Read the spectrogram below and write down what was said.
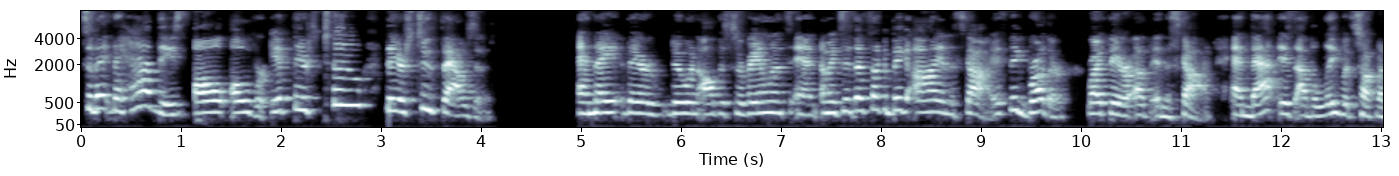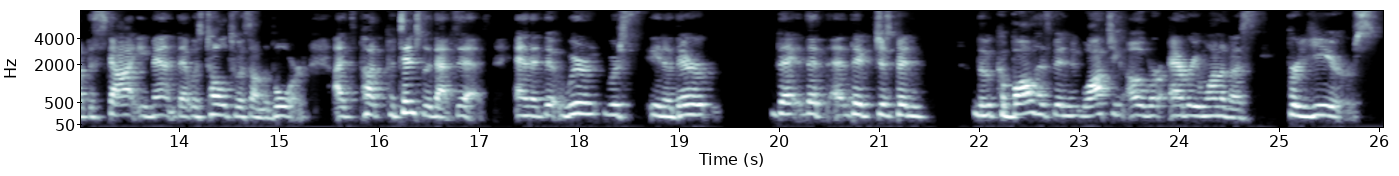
so they, they have these all over. If there's two, there's 2,000. and they they're doing all the surveillance and i mean that's like a big eye in the sky it's big brother right there up in the sky and that is i believe what's talking about the sky event that was told to us on the board I, potentially that's it and that, that we're we're you know they're they that they've just been the cabal has been watching over every one of us for years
